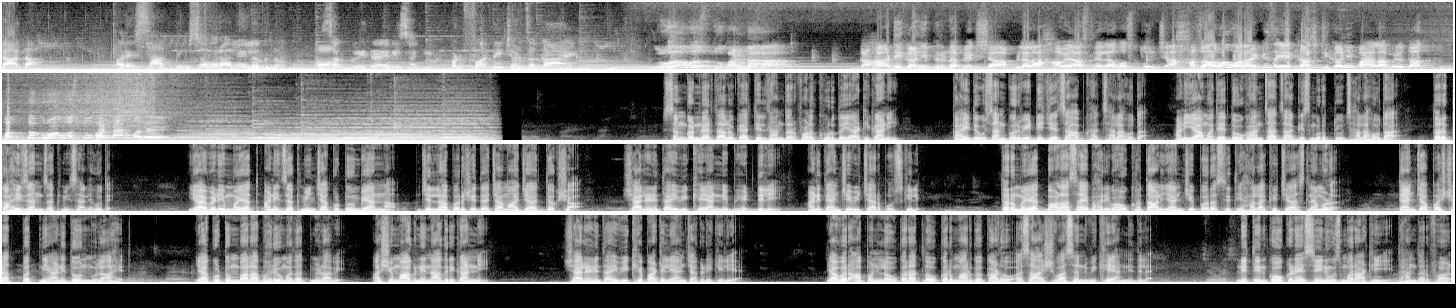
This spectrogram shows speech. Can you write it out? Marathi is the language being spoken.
दादा अरे सात दिवसावर आले लग्न. हा. सगळी तयारी झाली. पण फर्निचरचं काय? गृहवस्तू भांडार. दहा ठिकाणी फिरण्यापेक्षा आपल्याला हव्या असलेल्या वस्तूंच्या हजारो व्हरायटीज एकाच ठिकाणी पाहायला मिळतात फक्त गृहवस्तू भांडारमध्ये संगमनेर तालुक्यातील धांतरफळ खुर्द या ठिकाणी काही दिवसांपूर्वी डीजेचा अपघात झाला होता आणि यामध्ये दोघांचा जागीच मृत्यू झाला होता. तर काहीजण जखमी झाले होते. यावेळी मयत आणि जखमींच्या कुटुंबियांना जिल्हा परिषदेच्या माजी अध्यक्षा शालिनीताई विखे यांनी भेट दिली आणि त्यांची विचारपूस केली. तर मयत बाळासाहेब हरिभाऊ खताळ यांची परिस्थिती हलाखीची असल्यामुळं त्यांच्या पश्चात पत्नी आणि दोन मुलं आहेत. या कुटुंबाला भरीव मदत मिळावी अशी मागणी नागरिकांनी शालिनीताई विखे पाटील यांच्याकडे केली आहे. यावर आपण लवकरात लवकर मार्ग काढू असं आश्वासन विखे यांनी दिलंय. Nitin Kokane C news Marathi Dhandarphal.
